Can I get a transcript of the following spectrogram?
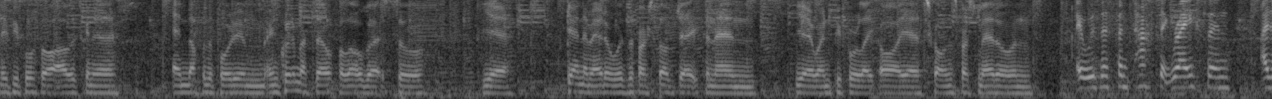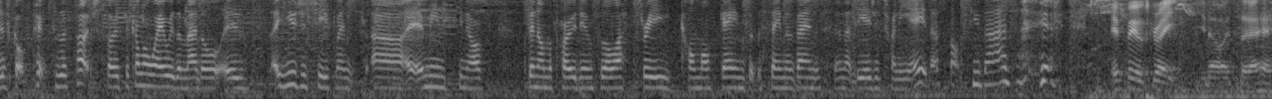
Many people thought I was going to end up on the podium, including myself a little bit, so yeah, getting a medal was the first object and then yeah, when people were like, oh yeah, Scotland's first medal and it was a fantastic race and I just got pipped to the touch so to come away with a medal is a huge achievement. Uh, it means you know I've been on the podium for the last three Commonwealth Games at the same event and at the age of 28 that's not too bad. it feels great, you know, it's, uh,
